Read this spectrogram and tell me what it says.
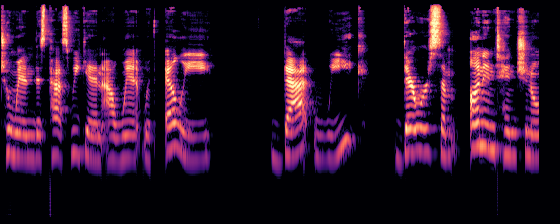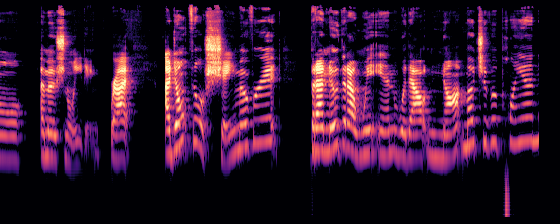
to when this past weekend I went with Ellie, that week there was some unintentional emotional eating, right? I don't feel shame over it, but I know that I went in without not much of a plan.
